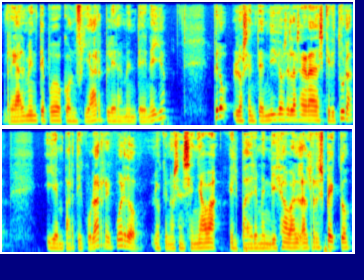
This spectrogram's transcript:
¿Realmente puedo confiar plenamente en ella? Pero los entendidos de la Sagrada Escritura, y en particular recuerdo lo que nos enseñaba el padre Mendizábal al respecto,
